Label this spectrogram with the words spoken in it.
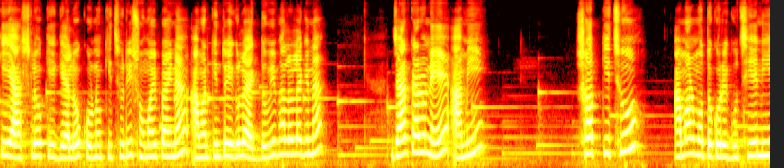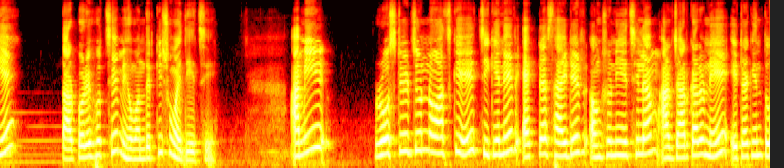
কে আসলো, কে গেল, কোনো কিছুরই সময় পায় না। আমার কিন্তু এগুলো একদমই ভালো লাগে না। যার কারণে আমি সব কিছু আমার মতো করে গুছিয়ে নিয়ে তারপরে হচ্ছে মেহমানদেরকে সময় দিয়েছি। আমি রোস্টের জন্য আজকে চিকেনের একটা সাইডের অংশ নিয়েছিলাম আর যার কারণে এটা কিন্তু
